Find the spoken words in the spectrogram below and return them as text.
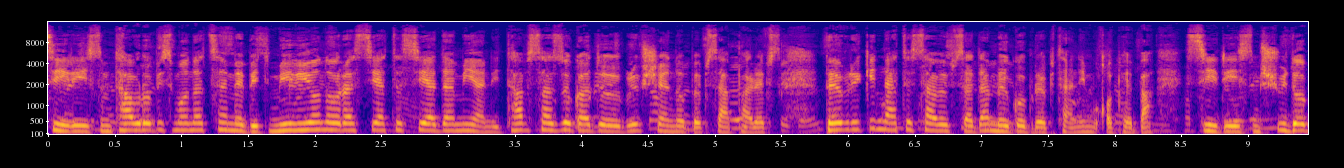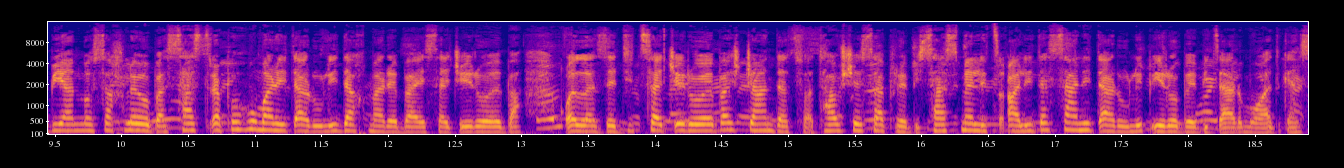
სირიის მთავრობის მონაცემებით მილიონ 200.000 ადამიანი თავს საზოგადოებრივ შენობებს აფარებს. ბევრი კი ნათესავებსა და მეგობრებთან იმყოფება. სირიის მშვიდობიან მოსახლეობას სასწრაფო ჰუმანიტარული დახმარება ესაჭიროება. ყველაზე დიდ საჭიროებას ჯანდაცვა, თავშესაფრები, სასმელი სარწყაველი წყალი და სანიტარული პირობები წარმოადგენს.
